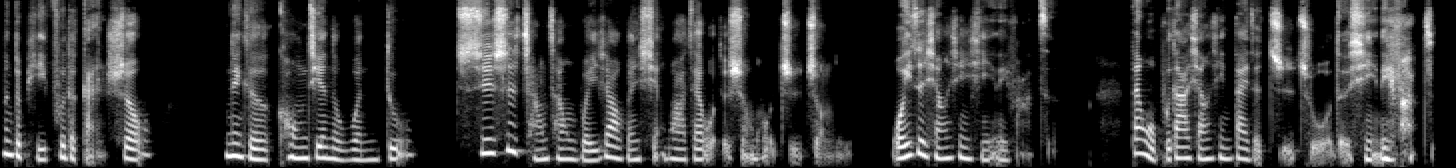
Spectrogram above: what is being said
那个皮肤的感受，那个空间的温度，其实是常常围绕跟显化在我的生活之中。我一直相信吸引力法则，但我不大相信带着执着的吸引力法则。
